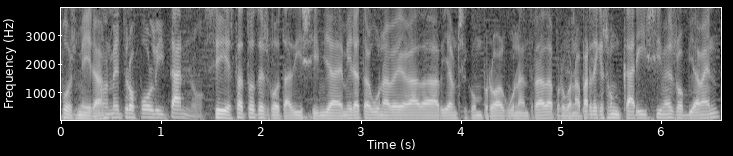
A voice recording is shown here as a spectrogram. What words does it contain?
pues mira. al Metropolitano. Sí, està tot esgotadíssim. Ja he mirat alguna vegada, aviam si compro alguna entrada, però bueno, a part de que són caríssimes, òbviament,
